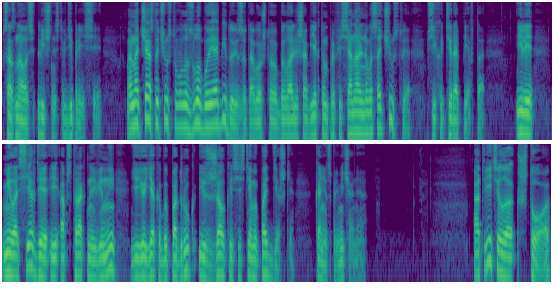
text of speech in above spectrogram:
созналась личность в депрессии. Она часто чувствовала злобу и обиду из-за того, что была лишь объектом профессионального сочувствия психотерапевта, или милосердия и абстрактной вины ее якобы подруг из жалкой системы поддержки. Конец примечания. Ответила, что,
